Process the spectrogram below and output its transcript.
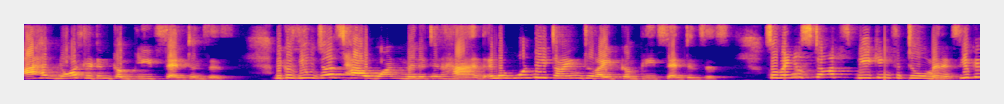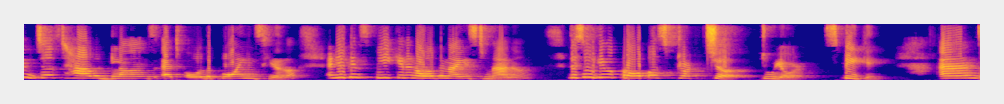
I have not written complete sentences because you just have one minute in hand and there won't be time to write complete sentences. So when you start speaking for two minutes, you can just have a glance at all the points here and you can speak in an organized manner. This will give a proper structure to your speaking. And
